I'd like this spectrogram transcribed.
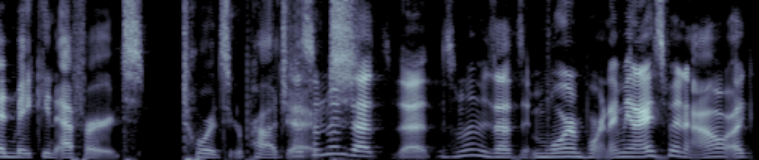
And making effort towards your Yeah, project. sometimes that that sometimes that's more important. I mean, I spend hour. Like,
